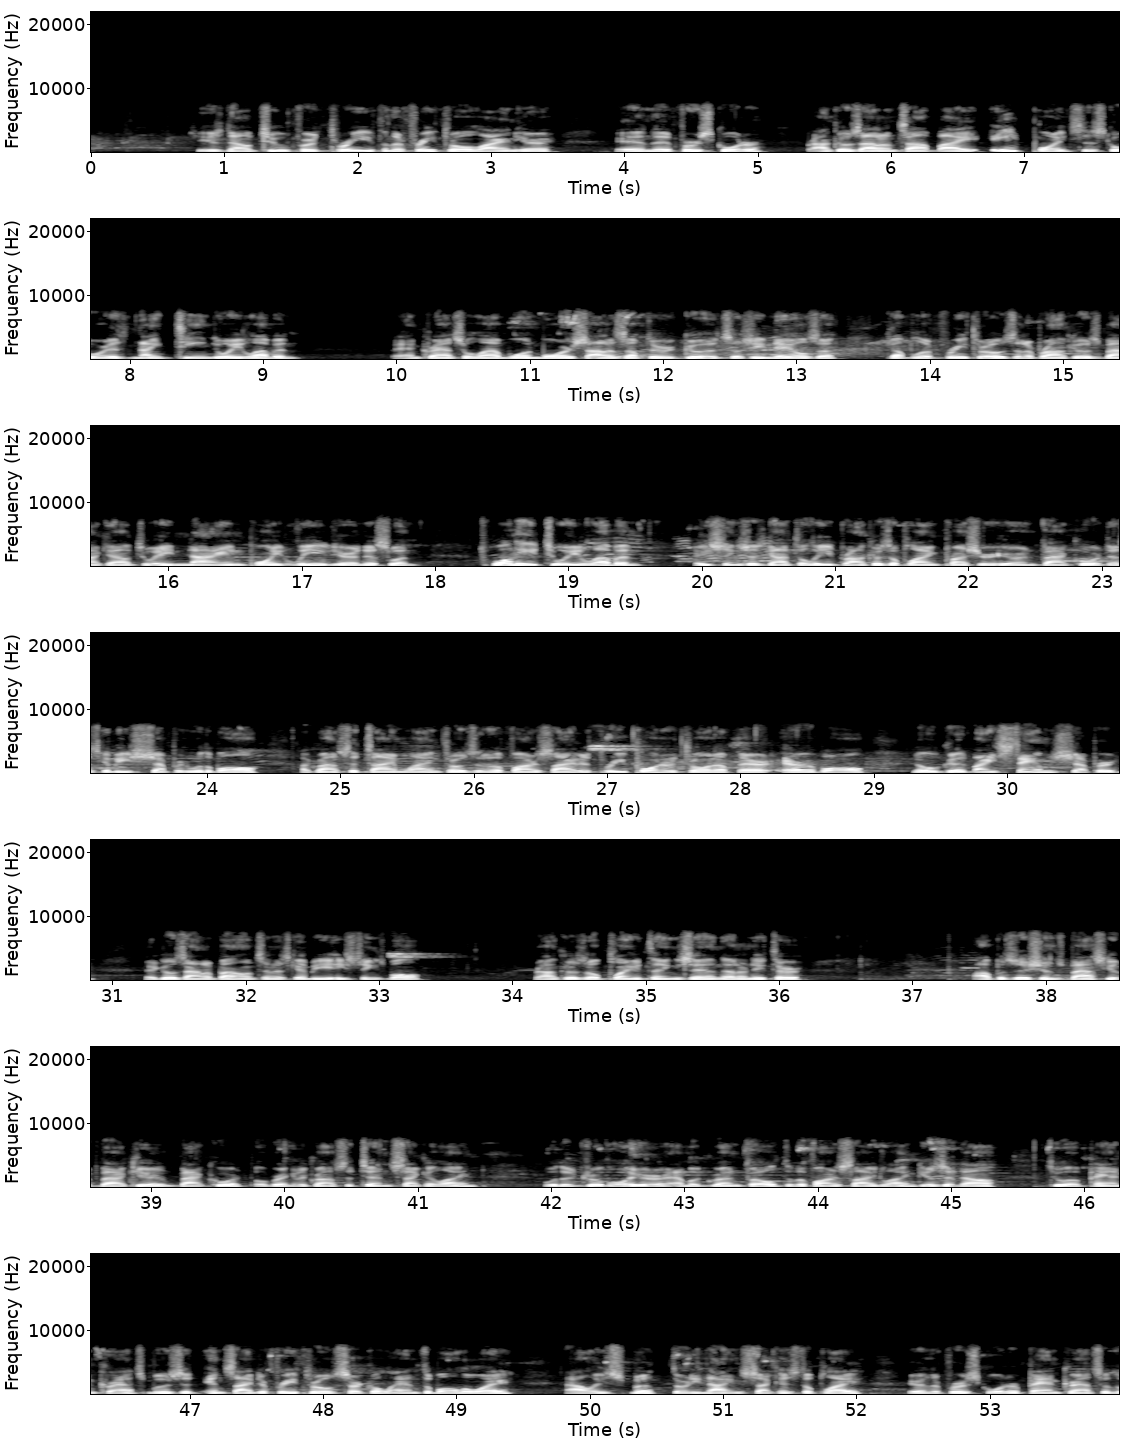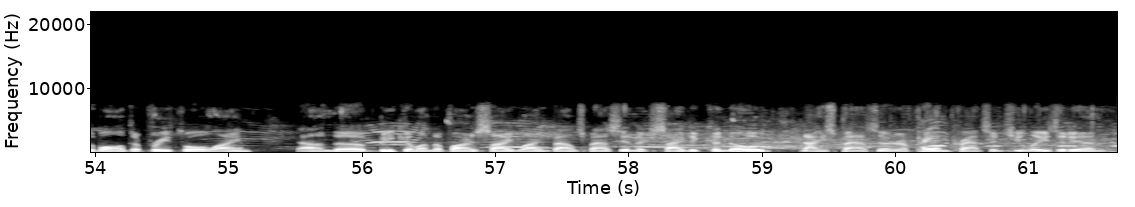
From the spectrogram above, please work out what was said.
She is now two for three from the free throw line here in the first quarter. Broncos out on top by eight points. The score is 19 to 11. Pancratz will have one more. Shot is up there good, so she nails a couple of free throws, and the Broncos back out to a nine point lead here in this one. 20 to 11. Hastings has got the lead. Broncos applying pressure here in backcourt. That's going to be Shepard with the ball across the timeline. Throws it to the far side. A three pointer thrown up there. Air ball. No good by Sam Shepard. It goes out of bounds, and it's going to be Hastings' ball. Broncos will play things in underneath their opposition's basket back here, backcourt. They'll bring it across the 10 second line with a dribble here. Emma Grenfell to the far sideline. Gives it now to a Pancratz. Moves it inside the free throw circle. Hands the ball away. Allie Smith, 39 seconds to play here in the first quarter. Pancratz with the ball at the free throw line. Down to Beacom on the far sideline. Bounce pass in the side to Canode. Nice pass there to and she lays it in.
